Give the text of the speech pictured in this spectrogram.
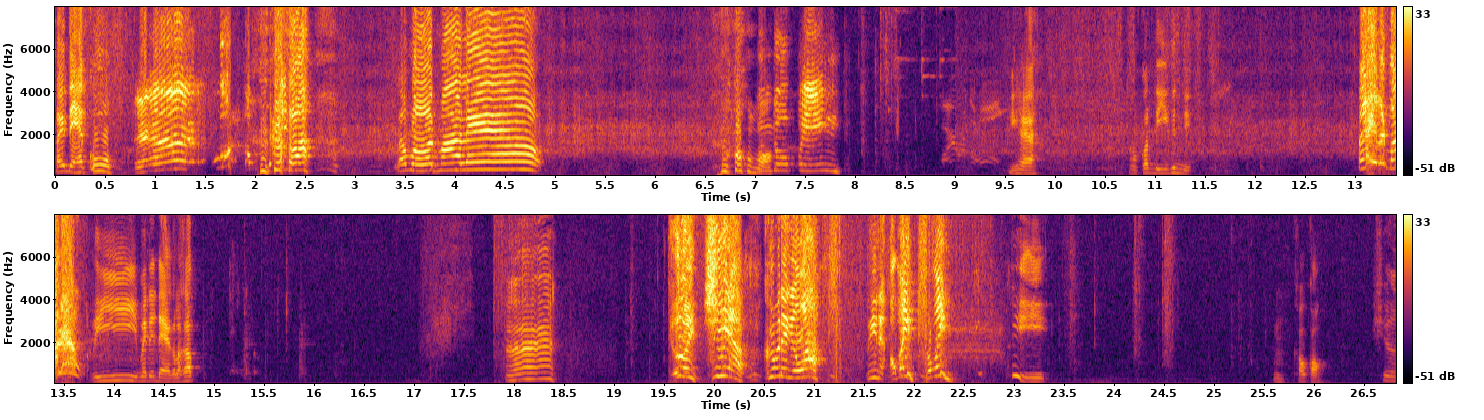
ไอ้แดกกูระเบิดมาแล้ว หมมึองดูปิง พี่แค่มันก็ดีขึ้นนี่เฮ้ยมันมาแล้วนี่ไม่ได้แดกแล้วครับอ่าเอ้ยเชี่ยขึ้นไม่ได้ไงวะนี่เนี่ยเอาไปเอาไปนี่อืมเข้ากล่องเชิ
